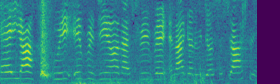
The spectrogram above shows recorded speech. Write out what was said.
y'all, we in Virginia on our spring break and I gotta be doing some shopping.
